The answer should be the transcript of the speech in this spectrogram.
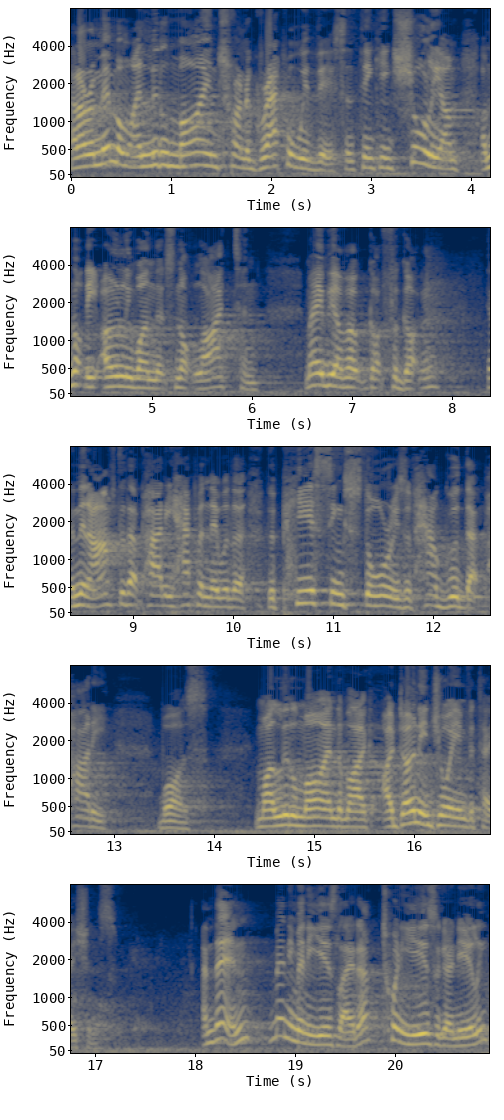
And I remember my little mind trying to grapple with this and thinking, surely I'm, I'm not the only one that's not liked, and maybe I've got forgotten. And then after that party happened, there were the, the piercing stories of how good that party was. My little mind, I'm like, I don't enjoy invitations. And then, many, many years later, 20 years ago nearly,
